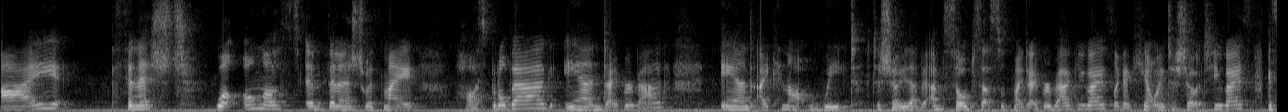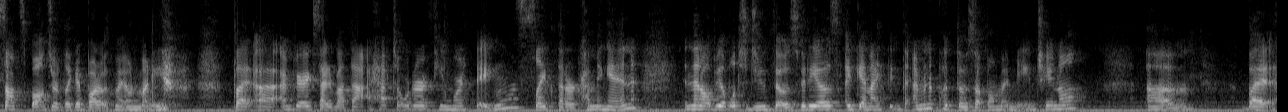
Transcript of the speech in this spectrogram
I finished, well, almost am finished with my hospital bag and diaper bag and I cannot wait to show you that. I'm so obsessed with my diaper bag, you guys. Like, I can't wait to show it to you guys. It's not sponsored, like I bought it with my own money, but uh, I'm very excited about that. I have to order a few more things, like, that are coming in, and then I'll be able to do those videos. Again, I think that I'm gonna put those up on my main channel, um, but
